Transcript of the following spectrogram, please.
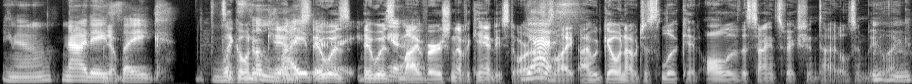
You know, nowadays, Yep. like, It's like going to a candy store. It was it was my version of a candy store. I was like I would go and I would just look at all of the science fiction titles and be like, Mhm.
